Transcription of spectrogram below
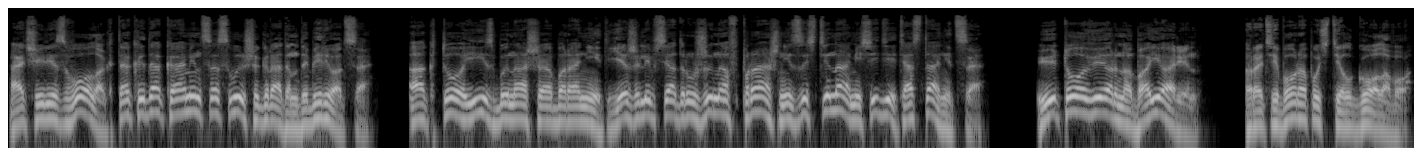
а через Волок так и до Каменца с Вышеградом доберется. А кто избы наши оборонит, ежели вся дружина в прашне за стенами сидеть останется? «И то верно, боярин!» Ратибор опустил голову.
